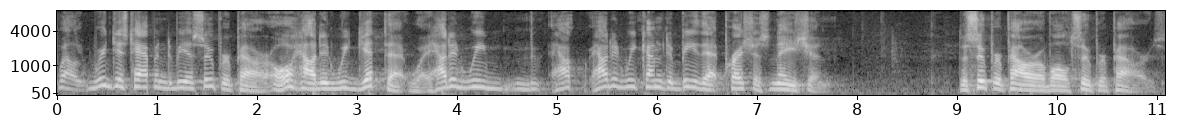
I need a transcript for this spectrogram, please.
well, we just happen to be a superpower. Oh, how did we get that way? How did we, how, how did we come to be that precious nation? The superpower of all superpowers.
